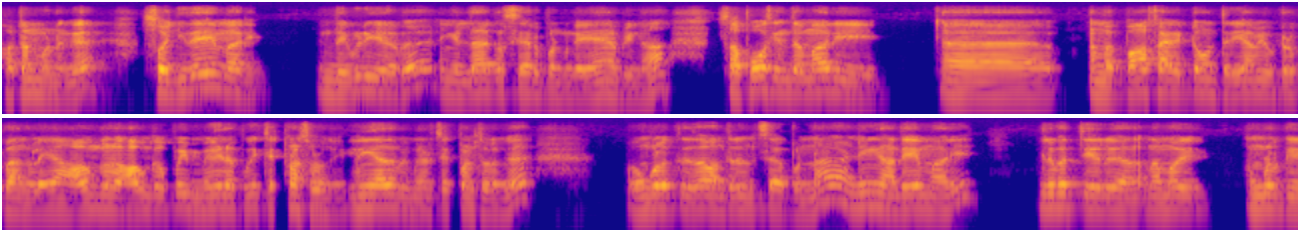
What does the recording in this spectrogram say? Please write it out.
அட்டன் பண்ணுங்கள் ஸோ இதே மாதிரி இந்த வீடியோவை நீங்கள் எல்லாருக்கும் ஷேர் பண்ணுங்கள் ஏன் அப்படின்னா, சப்போஸ் இந்த மாதிரி நம்ம பாஸ் ஆகிட்டோம் தெரியாமல் விட்டுருப்பாங்க இல்லையா? அவங்க அவங்க போய் மேலே போய் செக் பண்ண சொல்லுங்கள் இனியாவது போய் மேலே செக் பண்ண சொல்லுங்கள் உங்களுக்கு ஏதாவது வந்துருந்துச்சு அப்படின்னா, நீங்கள் அதே மாதிரி 27 அந்த மாதிரி உங்களுக்கு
